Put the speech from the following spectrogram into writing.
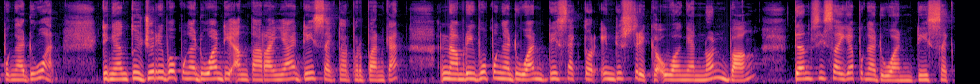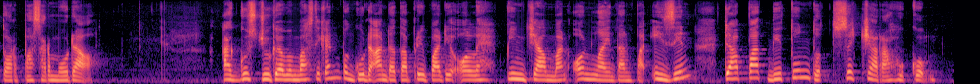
pengaduan, dengan 7.000 pengaduan di antaranya di sektor perbankan, 6.000 pengaduan di sektor industri keuangan non-bank, dan sisanya pengaduan di sektor pasar modal. Agus juga memastikan penggunaan data pribadi oleh pinjaman online tanpa izin dapat dituntut secara hukum.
